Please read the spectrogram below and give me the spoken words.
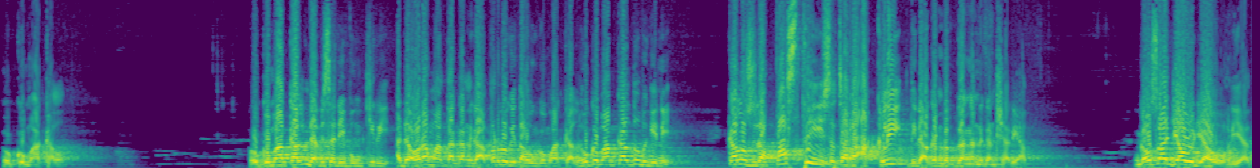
Hukum akal. Hukum akal tidak bisa dipungkiri. Ada orang mengatakan nggak perlu kita hukum akal. Hukum akal itu begini. Kalau sudah pasti secara akli tidak akan bertentangan dengan syariat. Nggak usah jauh-jauh lihat.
